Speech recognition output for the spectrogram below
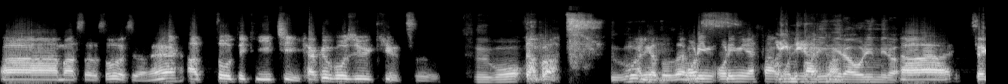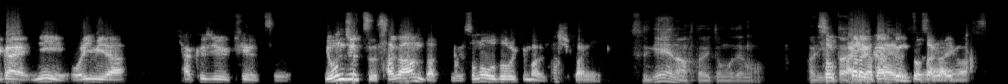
う。あー、まあそうそうですよね。圧倒的1位、159通。すごダバーツ。すごい、ね。ありがとうございます。、オリミラさん、オリミい。オリミラ、オリミラ。あー世界2位、オリミラ、119通。40通差があんだっていう、その驚きもある。確かに。すげえな、二人ともでも。ありそっかがたい。らガクンと差があります。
